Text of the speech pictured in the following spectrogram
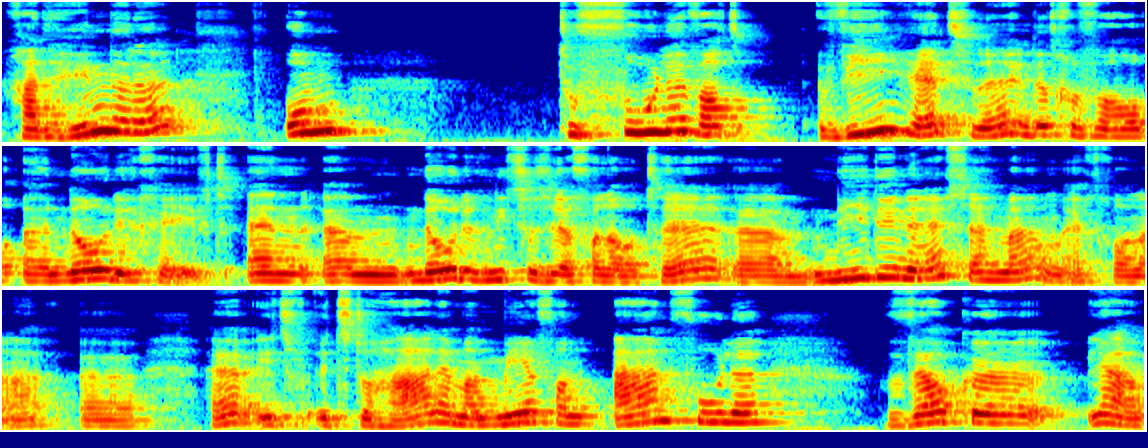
gaat hinderen om te voelen wat, wie het hè, in dit geval uh, nodig heeft. En um, nodig niet zozeer vanuit um, neediness, zeg maar, om echt gewoon uh, hè, iets, iets te halen, maar meer van aanvoelen welke, ja,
